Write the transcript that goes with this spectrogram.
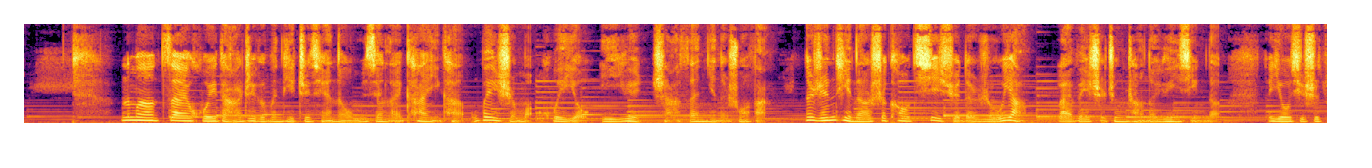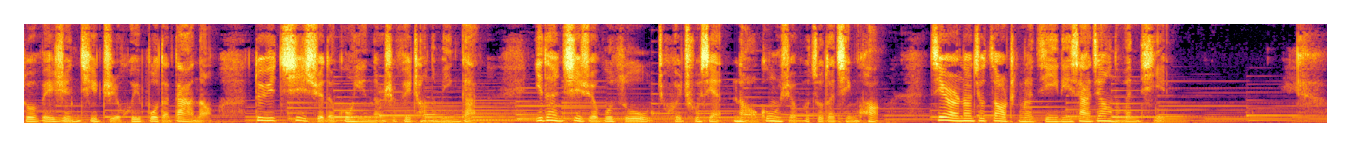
那么在回答这个问题之前呢，我们先来看一看为什么会有一孕傻三年的说法。那人体呢是靠气血的濡养来维持正常的运行的。那尤其是作为人体指挥部的大脑，对于气血的供应呢是非常的敏感。一旦气血不足，就会出现脑供血不足的情况，进而呢就造成了记忆力下降的问题。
